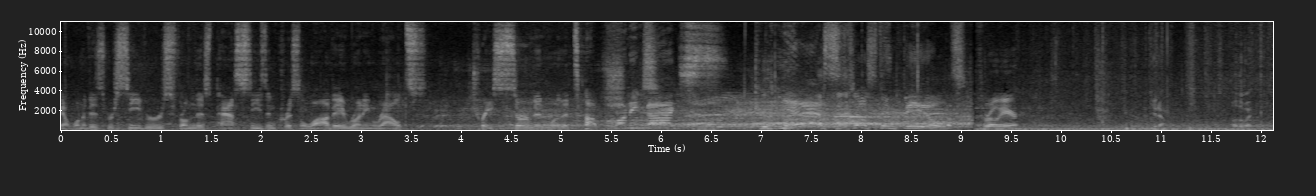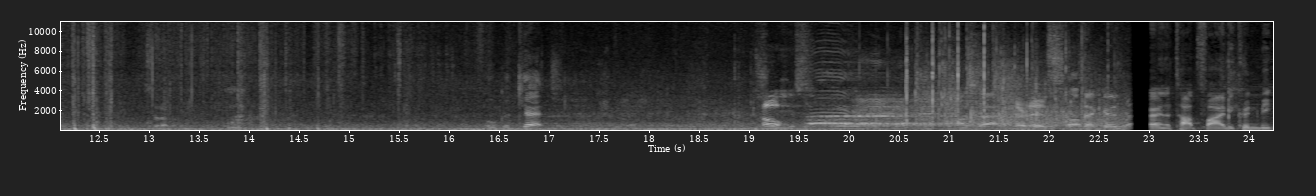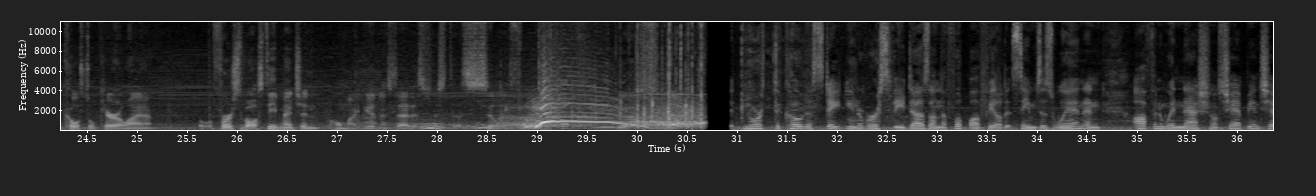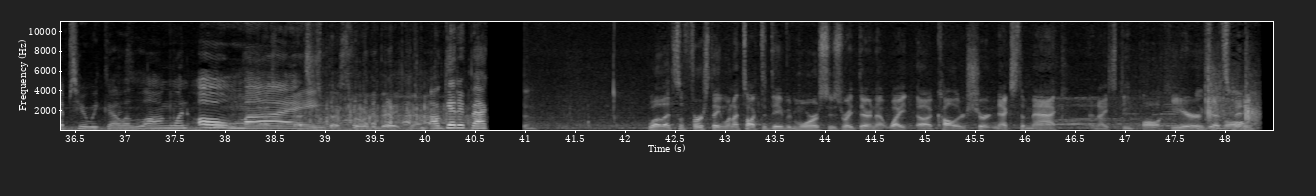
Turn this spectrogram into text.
Got one of his receivers from this past season, Chris Olave, running routes. Trey Sermon, one of the top running backs. yes, Justin Fields. Throw here. Get up. All the way. Sit up. Oh, good catch. Oh, How's that? there it is. Is that good? In the top five, he couldn't beat Coastal Carolina. First of all, Steve mentioned, oh my goodness, that is just a silly throw. North Dakota State University does on the football field, it seems, is win and often win national championships. Here we go, a long one. Oh my. That's his my! best throw of the day, Ken. I'll get it back. Well, that's the first thing. When I talked to David Morris, who's right there in that white uh, collared shirt next to Mac, a nice deep ball here. Good that ball. Smitty?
